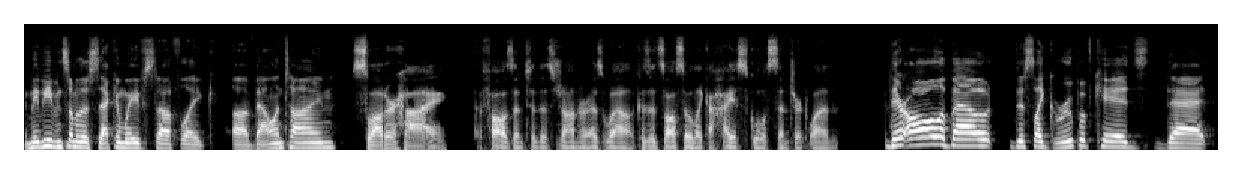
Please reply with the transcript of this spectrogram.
and maybe even some of the second wave stuff like uh, Valentine. Slaughter High falls into this genre as well because it's also like a high school centered one. They're all about this like group of kids that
